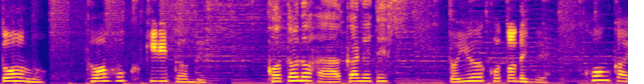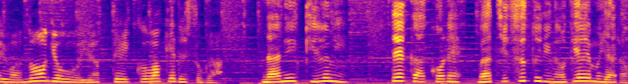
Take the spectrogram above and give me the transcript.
どうも、東北キリタンです。ことの葉茜です。ということでね、今回は農業をやっていくわけですが、何急にてかこれ、街づくりのゲームやろ。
